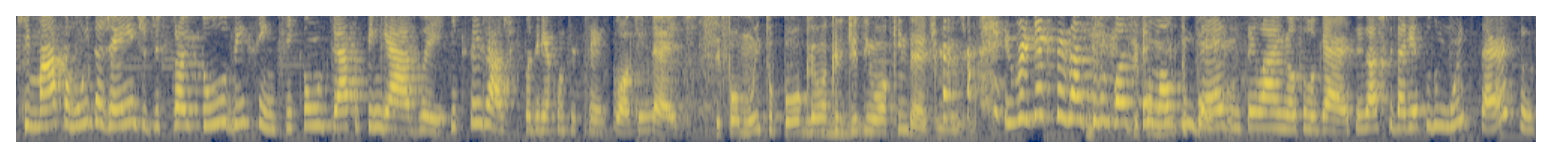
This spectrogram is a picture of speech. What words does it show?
que mata muita gente, destrói tudo, enfim, ficam uns gatos pingados aí. O que, que vocês acham que poderia acontecer? Walking Dead. Se for muito pouco, eu acredito em Walking Dead mesmo. E por que, que vocês acham que não pode Se ter um Walking pouco. Dead, sei lá, em outro lugar? Vocês acham que daria tudo muito certo?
